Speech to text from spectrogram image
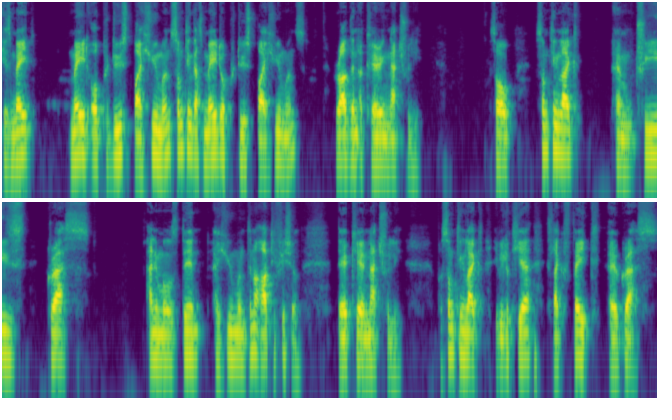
is made made or produced by humans, something that's made or produced by humans rather than occurring naturally. So something like um, trees, grass, animals, they're a human, they're not artificial. They occur naturally. But something like, if you look here, it's like fake uh, grass.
